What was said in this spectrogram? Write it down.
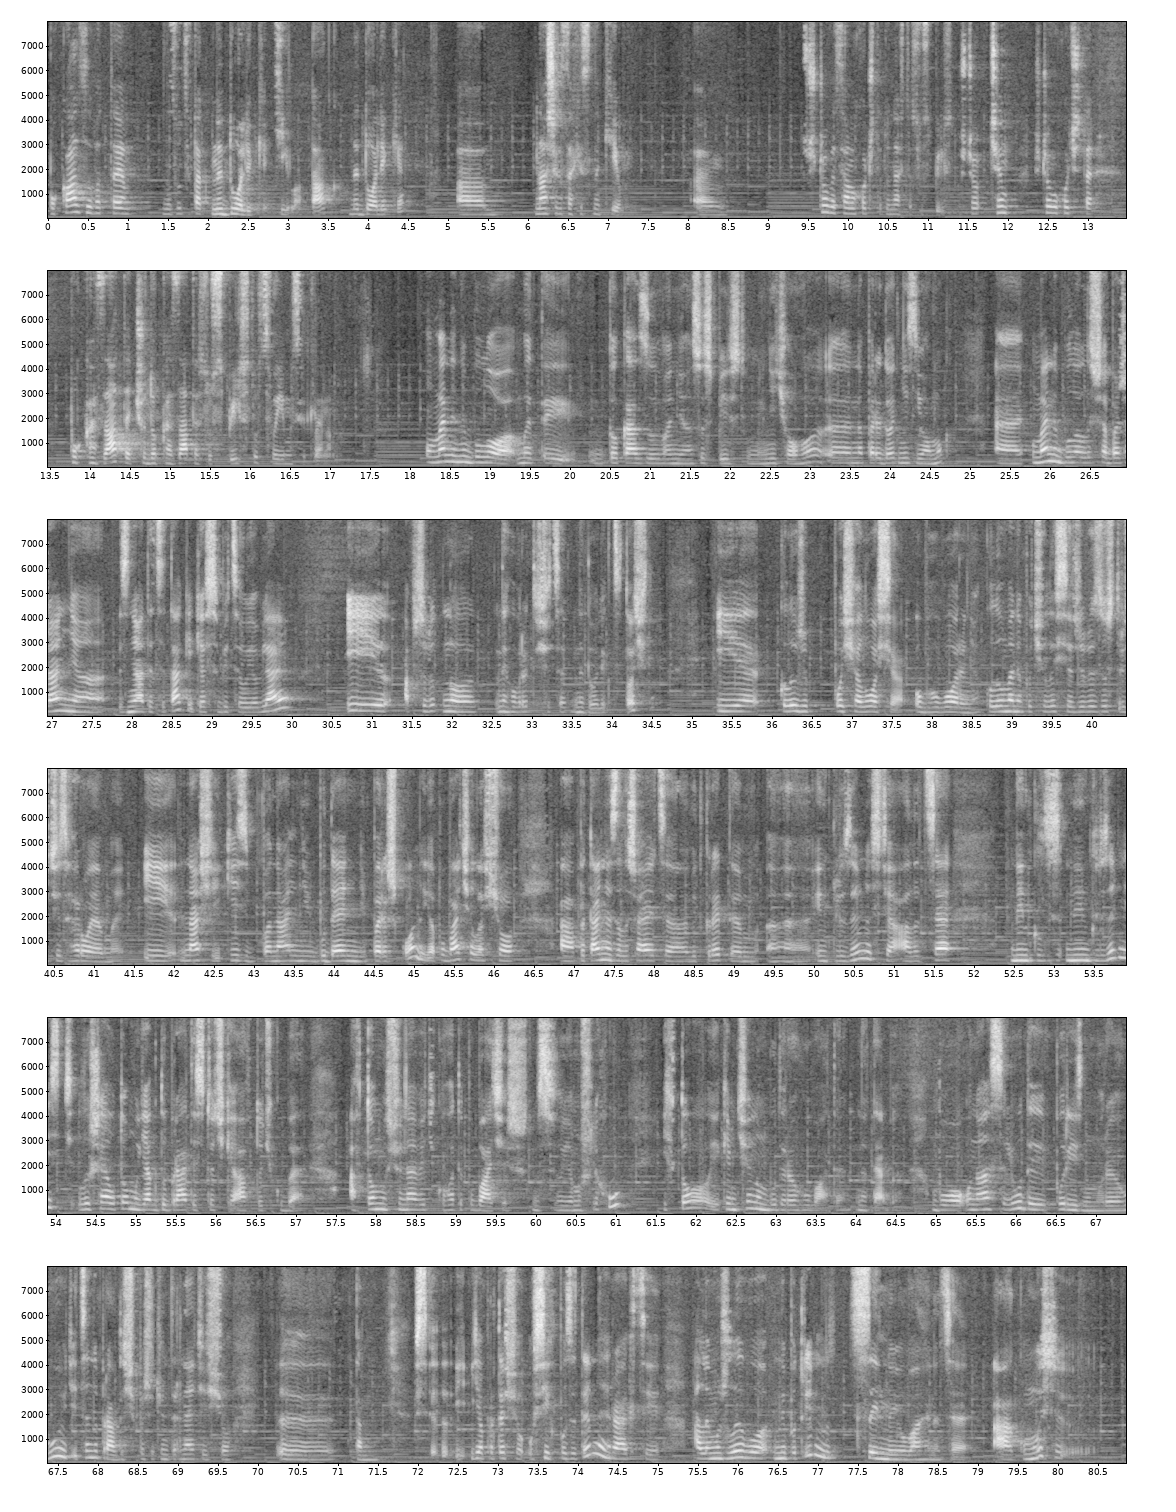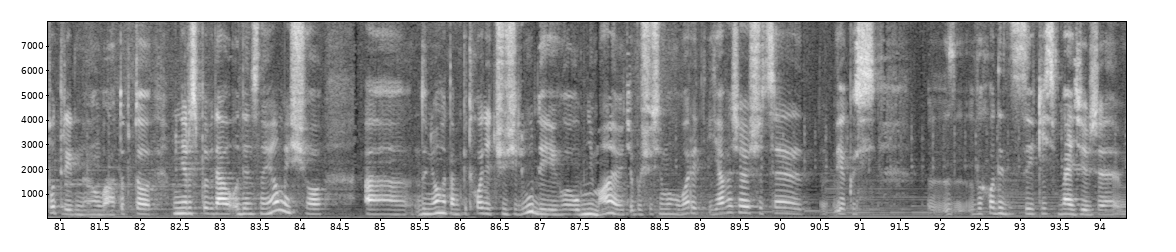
Показувати, назву це так, недоліки тіла, так? недоліки е, наших захисників. Е, що ви саме хочете донести суспільству? Що, чим, що ви хочете показати чи доказати суспільству своїми світлинами? У мене не було мети доказування суспільству нічого е, напередодні зйомок. Е, у мене було лише бажання зняти це так, як я собі це уявляю, і абсолютно не говорити, що це недолік, це точно. І коли вже почалося обговорення, коли у мене почалися живі зустрічі з героями і наші якісь банальні буденні перешкоди, я побачила, що питання залишається відкритим е, інклюзивності, але це не, інклюзивність лише у тому, як добратися з точки А в точку Б, а в тому, що навіть кого ти побачиш на своєму шляху, і хто яким чином буде реагувати на тебе. Бо у нас люди по-різному реагують, і це неправда, що пишуть в інтернеті, що е, там вс- е, я про те, що у всіх позитивні реакції, але можливо не потрібно сильної уваги на це, а комусь е, потрібна увага. Тобто мені розповідав один знайомий, що а, до нього там підходять чужі люди, його обнімають або щось йому говорять. Я вважаю, що це якось. Виходить з якісь межі вже.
